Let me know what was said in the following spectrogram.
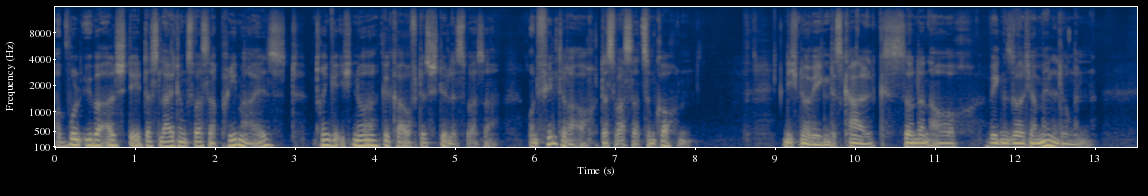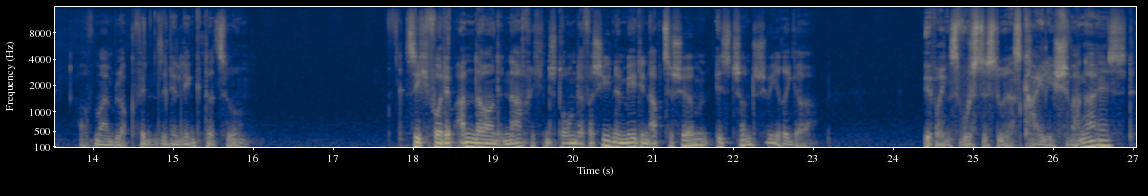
Obwohl überall steht, dass Leitungswasser prima ist, trinke ich nur gekauftes stilles Wasser und filtere auch das Wasser zum Kochen. Nicht nur wegen des Kalks, sondern auch wegen solcher Meldungen. Auf meinem Blog finden Sie den Link dazu. Sich vor dem andauernden Nachrichtenstrom der verschiedenen Medien abzuschirmen, ist schon schwieriger. Übrigens wusstest du, dass Kylie schwanger ist?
